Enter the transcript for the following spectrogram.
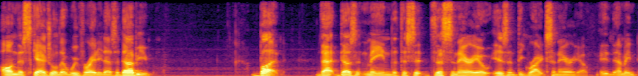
on this schedule that we've rated as a W. But that doesn't mean that this this scenario isn't the right scenario. It, I mean,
